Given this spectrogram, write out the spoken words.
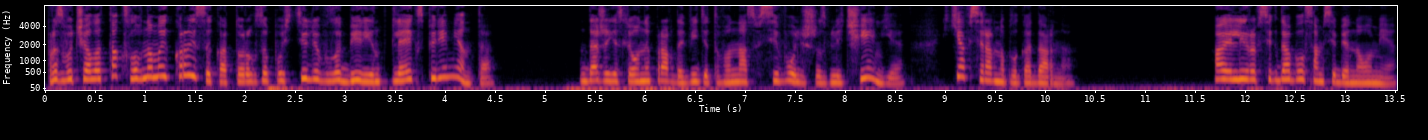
прозвучало так, словно мы крысы, которых запустили в лабиринт для эксперимента. Даже если он и правда видит в нас всего лишь развлечение, я все равно благодарна. А всегда был сам себе на уме.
